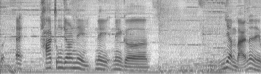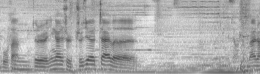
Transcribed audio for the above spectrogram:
演。哎，他中间那那那个念白的那部分，嗯就是应该是直接摘了，那叫什么来着？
